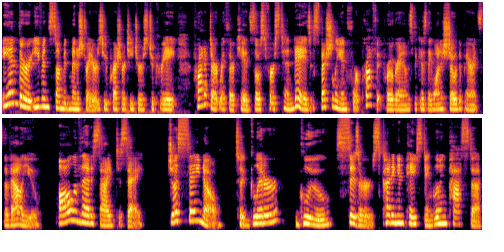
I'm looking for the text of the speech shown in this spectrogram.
And there are even some administrators who pressure teachers to create product art with their kids those first 10 days, especially in for profit programs because they want to show the parents the value. All of that aside to say, just say no to glitter, glue, scissors, cutting and pasting, gluing pasta,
